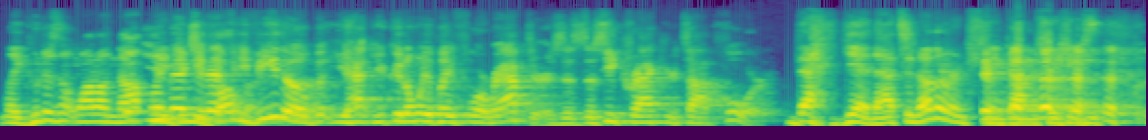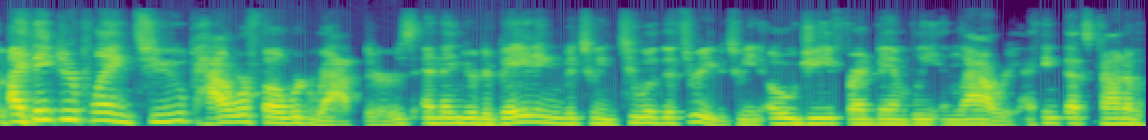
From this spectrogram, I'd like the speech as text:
like? Who doesn't want to not play? You mentioned Jimmy FVV though, but you ha- you could only play four Raptors. Does, does he crack your top four? That yeah, that's another interesting conversation. I think you're playing two power forward Raptors, and then you're debating between two of the three, between OG, Fred VanVleet, and Lowry. I think that's kind of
